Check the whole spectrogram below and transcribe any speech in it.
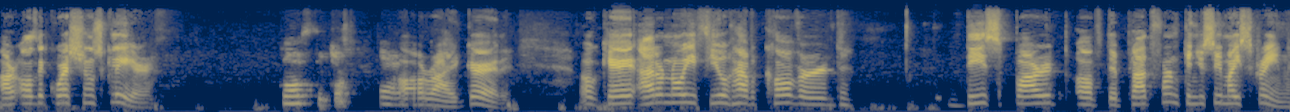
Are all the questions clear? Yes, teacher. Yes. All right, good. Okay, I don't know if you have covered this part of the platform. Can you see my screen?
